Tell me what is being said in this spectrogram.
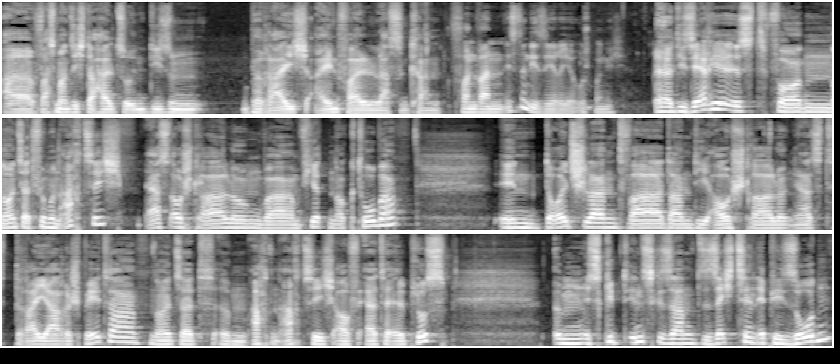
äh, was man sich da halt so in diesem Bereich einfallen lassen kann. Von wann ist denn die Serie ursprünglich? Äh, die Serie ist von 1985. Erstausstrahlung war am 4. Oktober. In Deutschland war dann die Ausstrahlung erst drei Jahre später, 1988 auf RTL Plus. Ähm, es gibt insgesamt 16 Episoden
